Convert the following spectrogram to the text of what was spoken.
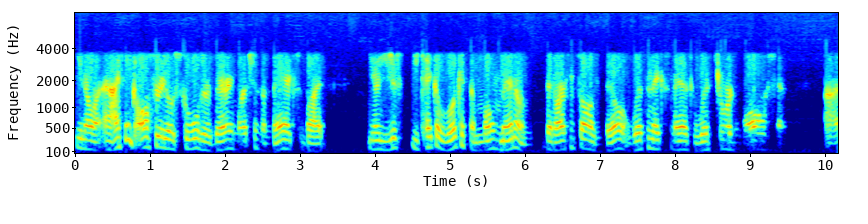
you know, and I think all three of those schools are very much in the mix, but you know, you just you take a look at the momentum that Arkansas has built with Nick Smith, with Jordan Walsh, and uh,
